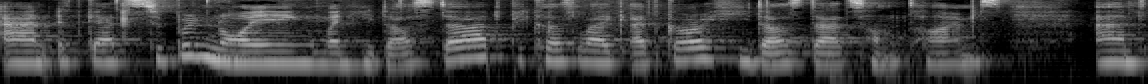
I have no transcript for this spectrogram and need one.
And it gets super annoying when he does that because like Edgar, he does that sometimes. And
